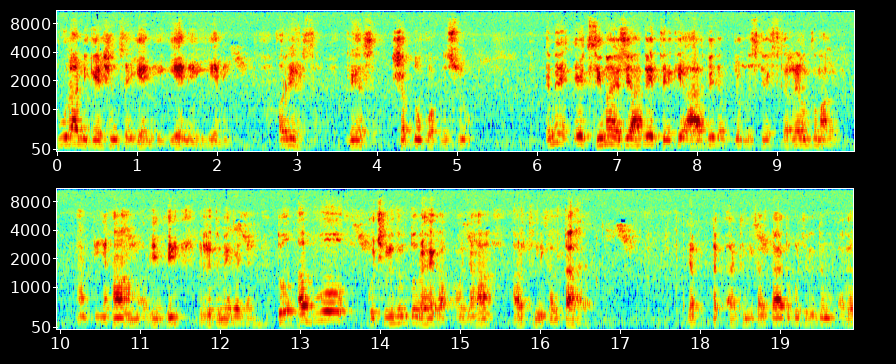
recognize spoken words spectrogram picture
पूरा निगेशन से ये नहीं ये नहीं ये नहीं। और रिहर्सल रिहर्सल शब्दों को अपने सुनो। इन्हें एक सीमा ऐसी आ गई थी कि आज भी जब जो मिस्टेक्स कर रहे हैं उनको मालूम है। हाँ कि यहाँ हम अभी भी रिदमिक तो अब वो कुछ रिदम तो रहेगा और जहाँ अर्थ निकलता है जब तक अर्थ निकलता है तो कुछ रिदम अगर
